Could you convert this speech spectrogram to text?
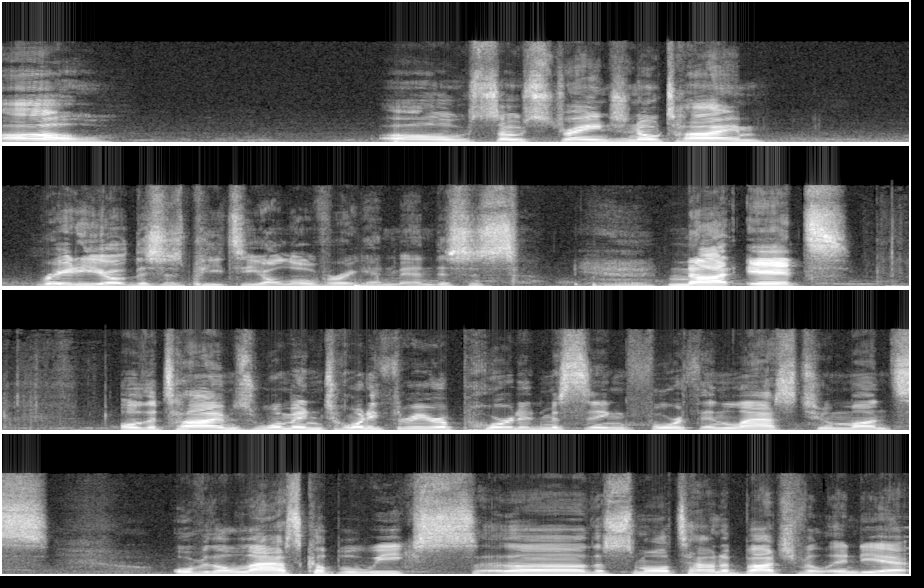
Oh. Oh, so strange. No time. Radio. This is PT all over again, man. This is not it. Oh, the Times. Woman 23 reported missing fourth and last two months. Over the last couple weeks, uh, the small town of Bachville, India.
